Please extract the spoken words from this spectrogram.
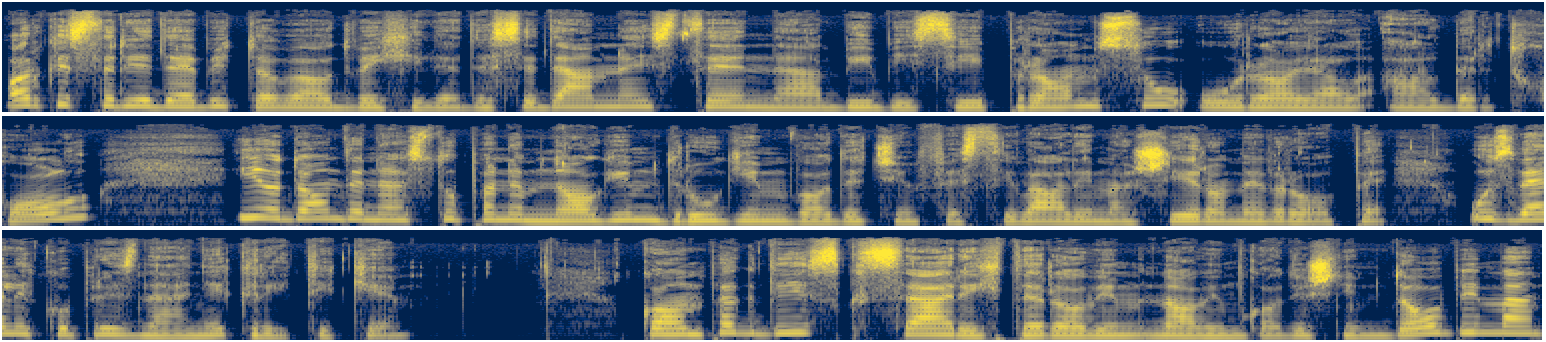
Orkestar je debitovao 2017. na BBC Promsu u Royal Albert Hallu i od onda nastupa na mnogim drugim vodećim festivalima širom Evrope uz veliko priznanje kritike. Kompakt disk sa Richterovim novim godišnjim dobima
